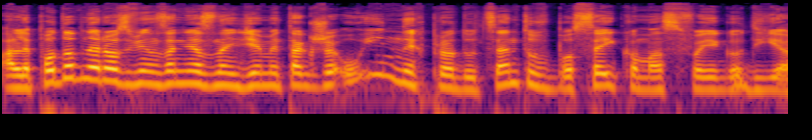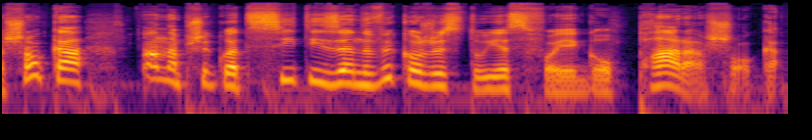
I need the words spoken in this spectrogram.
ale podobne rozwiązania znajdziemy także u innych producentów, bo Seiko ma swojego DiaShocka, a na przykład Citizen wykorzystuje swojego Parashocka.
